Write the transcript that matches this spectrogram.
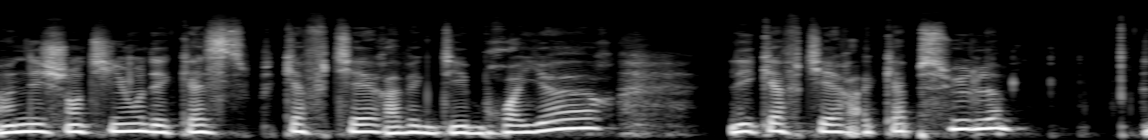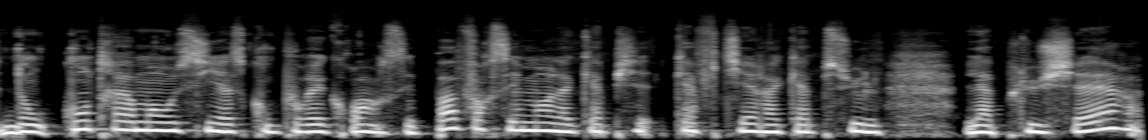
un échantillon des cafetières avec des broyeurs, les cafetières à capsules. Donc, contrairement aussi à ce qu'on pourrait croire, c'est pas forcément la cafetière à capsule la plus chère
